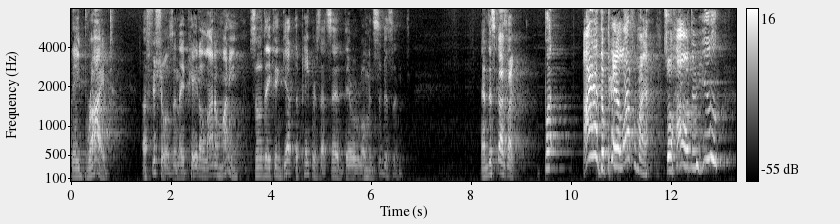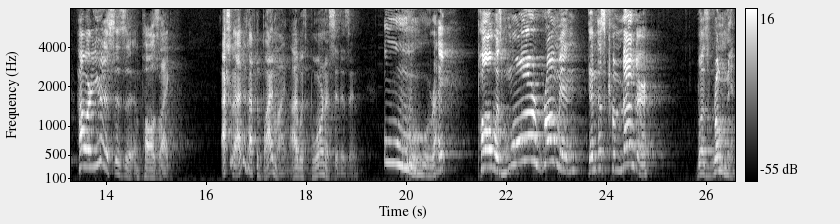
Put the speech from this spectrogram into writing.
they bribed officials and they paid a lot of money so they can get the papers that said they were Roman citizens. And this guy's like, but I had to pay a lot for my so how do you, how are you a citizen? And Paul's like, actually, I didn't have to buy mine. I was born a citizen. Ooh, right? Paul was more Roman than this commander was Roman,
